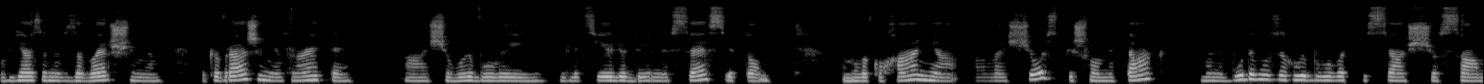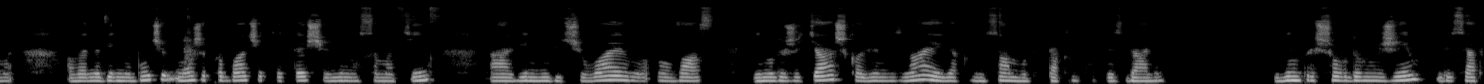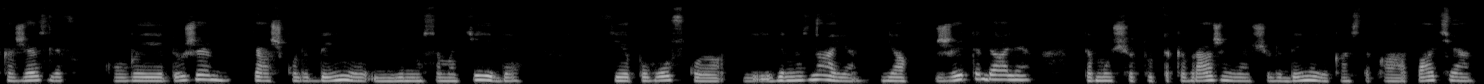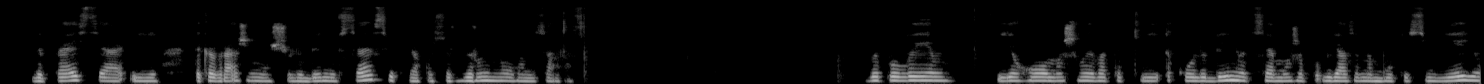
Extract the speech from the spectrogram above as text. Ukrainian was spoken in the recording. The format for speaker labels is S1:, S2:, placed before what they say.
S1: пов'язане з завершенням. Таке враження, знаєте, що ви були для цієї людини всесвітом, було кохання, але щось пішло не так. Ми не будемо заглиблюватися, що саме, але він не може, може пробачити те, що він у самоті, він не відчуває вас, йому дуже тяжко, він не знає, як він сам буде так рухатись далі. Він прийшов до межі, десятка жезлів, коли дуже тяжко людині, і він у самоті йде з цією повозкою, і він не знає, як жити далі, тому що тут таке враження, що людини якась така апатія, депресія, і таке враження, що людини всесвіт якось зруйнований зараз. Ви були його, можливо, такі, таку людину. це може пов'язано бути з сім'єю.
